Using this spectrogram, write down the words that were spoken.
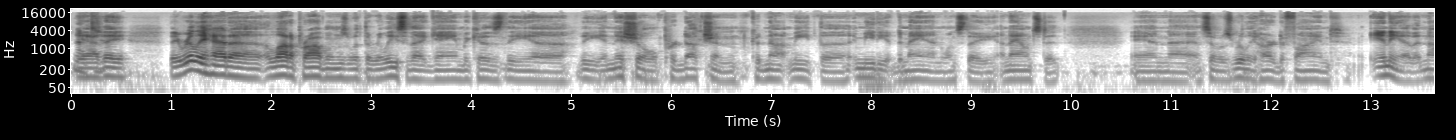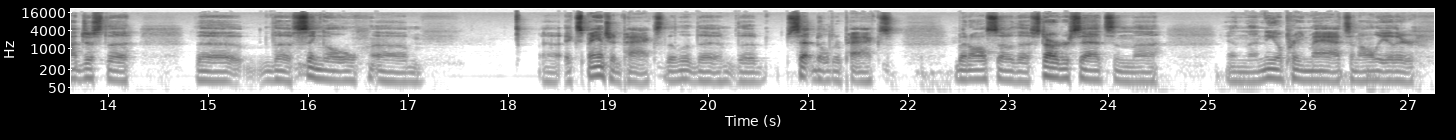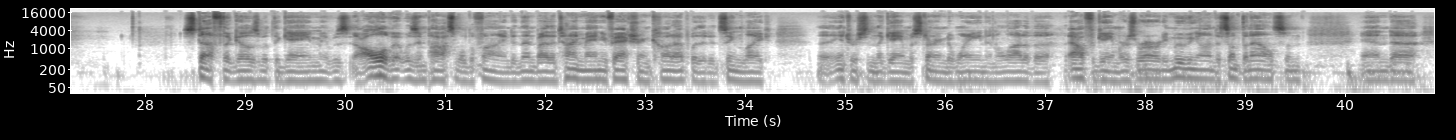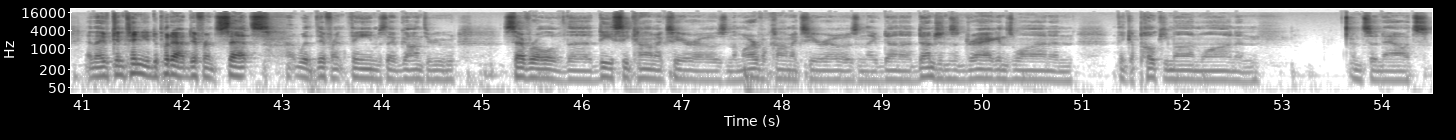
Not yeah, too- they they really had a, a lot of problems with the release of that game because the uh, the initial production could not meet the immediate demand once they announced it, and uh, and so it was really hard to find any of it, not just the the the single um, uh, expansion packs, the the the set builder packs, but also the starter sets and the and the neoprene mats and all the other stuff that goes with the game. It was all of it was impossible to find, and then by the time manufacturing caught up with it, it seemed like the interest in the game was starting to wane, and a lot of the alpha gamers were already moving on to something else, and and uh, and they've continued to put out different sets with different themes. They've gone through several of the DC Comics heroes and the Marvel Comics heroes, and they've done a Dungeons and Dragons one, and I think a Pokemon one, and and so now it's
